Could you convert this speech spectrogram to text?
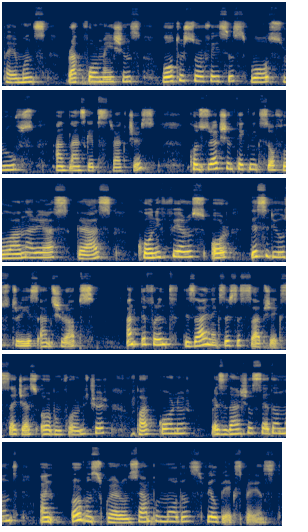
pavements, rock formations, water surfaces, walls, roofs, and landscape structures, construction techniques of lawn areas, grass, coniferous or deciduous trees and shrubs, and different design exercise subjects such as urban furniture, park corner, residential settlement, and urban square on sample models will be experienced.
